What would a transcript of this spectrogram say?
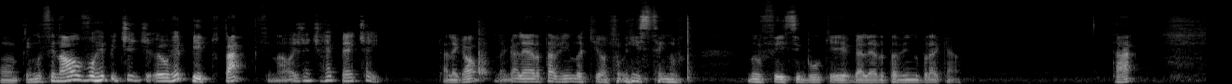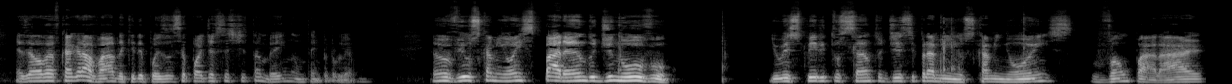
ontem. No final eu vou repetir, eu repito, tá? No final a gente repete aí. Tá legal? A galera tá vindo aqui, ó, no Insta e no, no Facebook aí, a galera tá vindo pra cá. Tá? Mas ela vai ficar gravada aqui, depois você pode assistir também, não tem problema. Então eu vi os caminhões parando de novo. E o Espírito Santo disse para mim: os caminhões vão parar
